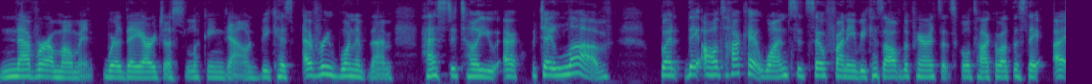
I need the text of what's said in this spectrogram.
never a moment where they are just looking down because every one of them has to tell you uh, which i love but they all talk at once. It's so funny because all the parents at school talk about this. They, uh,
